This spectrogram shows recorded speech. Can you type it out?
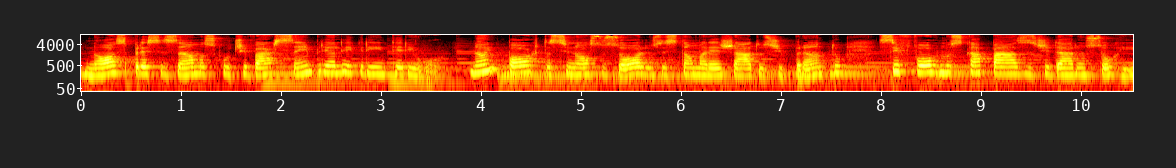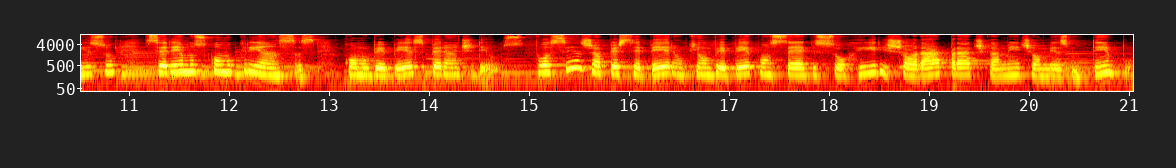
Nós precisamos cultivar sempre a alegria interior. Não importa se nossos olhos estão marejados de pranto, se formos capazes de dar um sorriso, seremos como crianças, como bebês perante Deus. Vocês já perceberam que um bebê consegue sorrir e chorar praticamente ao mesmo tempo?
